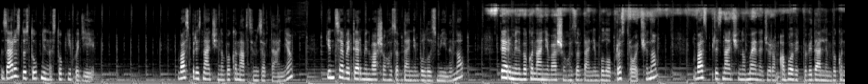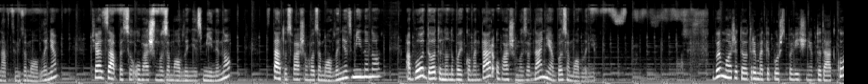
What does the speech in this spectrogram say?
Зараз доступні наступні події. Вас призначено виконавцем завдання. Кінцевий термін вашого завдання було змінено. Термін виконання вашого завдання було прострочено. Вас призначено менеджером або відповідальним виконавцем замовлення. Час запису у вашому замовленні змінено. Статус вашого замовлення змінено. Або додано новий коментар у вашому завданні або замовленні. Ви можете отримати пуш-сповіщення в додатку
